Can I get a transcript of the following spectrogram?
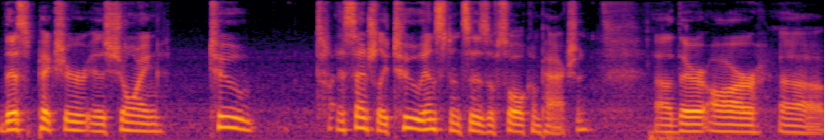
This picture is showing two, essentially two instances of soil compaction. Uh, there are uh,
